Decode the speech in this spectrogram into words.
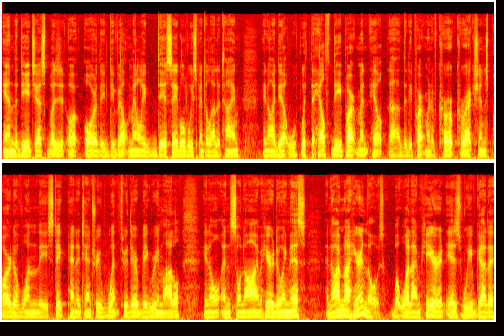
and the DHS budget or, or the developmentally disabled. We spent a lot of time. You know, I dealt with the health department, health, uh, the Department of Cor Corrections, part of when the state penitentiary went through their big remodel. You know, and so now I'm here doing this and now I'm not hearing those, but what I'm hearing is we've got to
